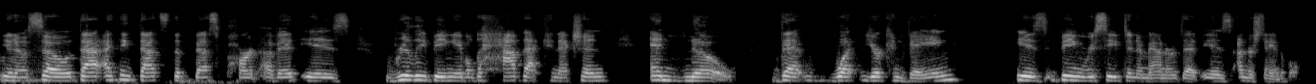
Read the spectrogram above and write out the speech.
you know? So that i think that's the best part of it is really being able to have that connection and know that what you're conveying is being received in a manner that is understandable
